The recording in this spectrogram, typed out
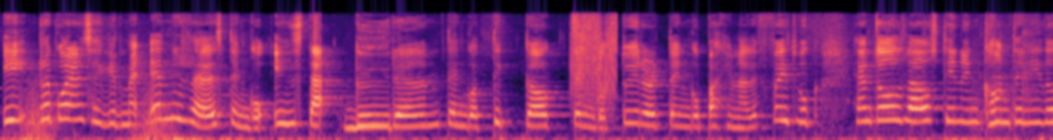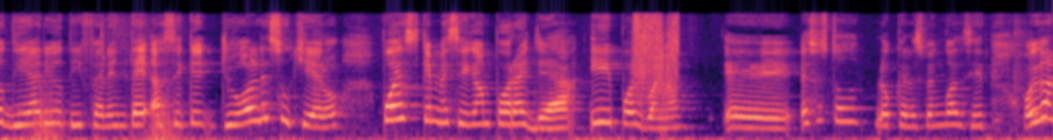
Y recuerden seguirme en mis redes, tengo Instagram, tengo TikTok, tengo Twitter, tengo página de Facebook. En todos lados tienen contenido diario diferente, así que yo les sugiero pues que me sigan por allá. Y pues bueno, eh, eso es todo lo que les vengo a decir. Oigan,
